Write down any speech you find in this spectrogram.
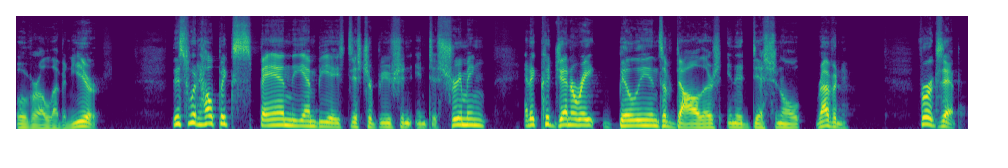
over 11 years. This would help expand the NBA's distribution into streaming, and it could generate billions of dollars in additional revenue. For example,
